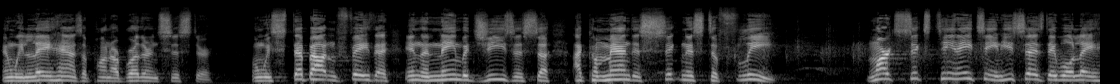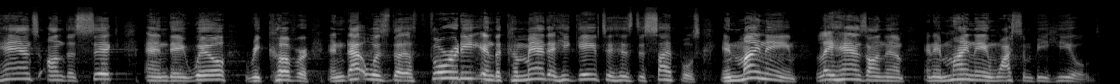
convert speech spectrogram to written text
and we lay hands upon our brother and sister. When we step out in faith that in the name of Jesus, uh, I command this sickness to flee. Mark 16, 18, he says they will lay hands on the sick and they will recover. And that was the authority and the command that he gave to his disciples. In my name, lay hands on them, and in my name, watch them be healed.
